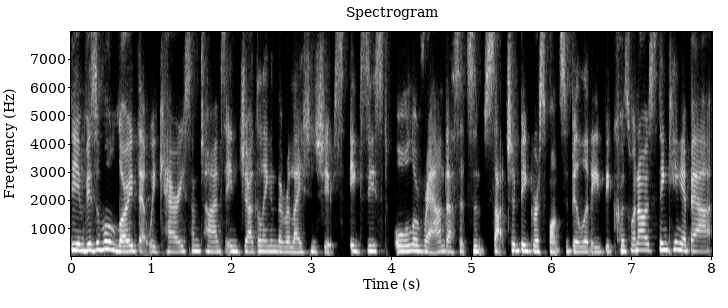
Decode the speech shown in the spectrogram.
the invisible load that we carry sometimes in juggling the relationships exist all around us. It's such a big responsibility because when I was thinking about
